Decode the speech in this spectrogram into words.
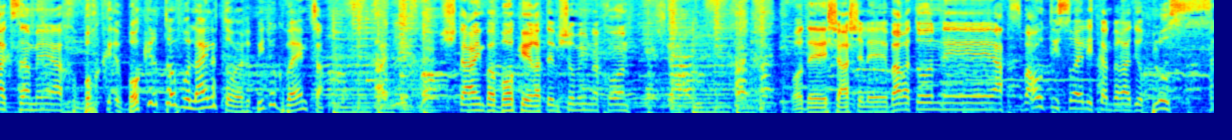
חג שמח, בוקר, בוקר טוב או לילה טוב, בדיוק באמצע. שתיים בבוקר, אתם שומעים נכון. עוד אה, שעה של אה, מרתון אה, עצמאות ישראלית כאן ברדיו פלוס.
